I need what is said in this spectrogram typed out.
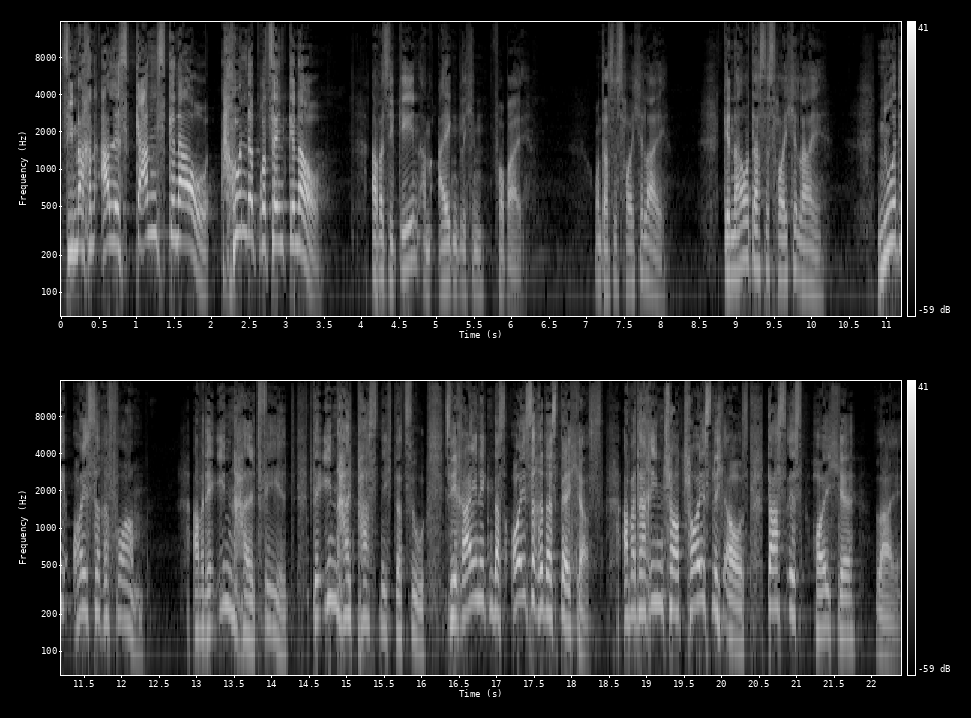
sie machen alles ganz genau, 100 Prozent genau. Aber sie gehen am Eigentlichen vorbei. Und das ist Heuchelei. Genau das ist Heuchelei. Nur die äußere Form aber der Inhalt fehlt. Der Inhalt passt nicht dazu. Sie reinigen das Äußere des Bechers, aber darin schaut scheußlich aus. Das ist Heuchelei.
